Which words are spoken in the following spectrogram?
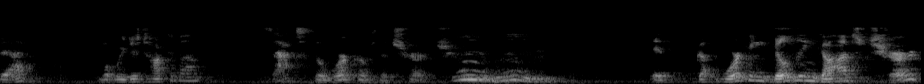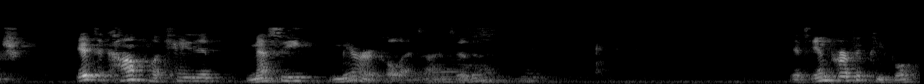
That, what we just talked about, that's the work of the church. Hmm, hmm. It, working, building God's church, it's a complicated, messy miracle at times, isn't it? It's imperfect people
